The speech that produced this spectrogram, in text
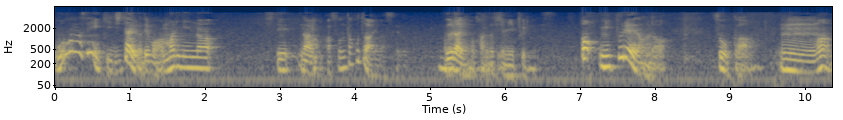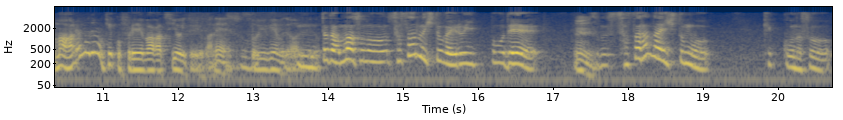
大釜戦役自体はでもあんまりみんなしてないあ遊んだことはありますけど。ぐらいの感じ。私、未プレイです。あ、未プレイなんだ。そうか。うん、まあ、まあ、あれもでも結構フレーバーが強いというかね、そういうゲームではあるけど。うんただまあその刺さる人がいる一方で、うんその刺さらない人も結構なそ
